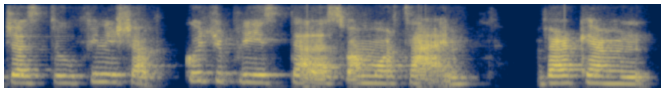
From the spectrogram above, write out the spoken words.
just to finish up, could you please tell us one more time where can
